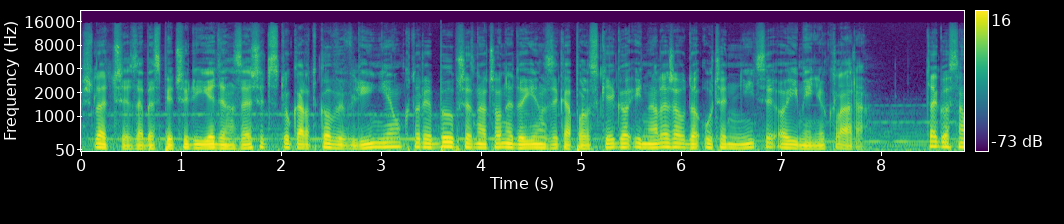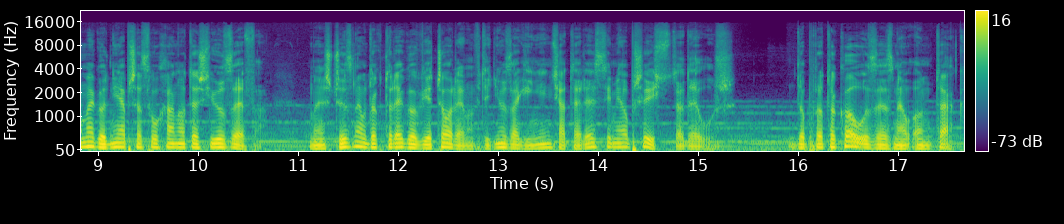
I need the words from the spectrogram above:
Śledczy zabezpieczyli jeden zeszyt stukartkowy w linię, który był przeznaczony do języka polskiego i należał do uczennicy o imieniu Klara. Tego samego dnia przesłuchano też Józefa, mężczyznę, do którego wieczorem w dniu zaginięcia Teresy miał przyjść Tadeusz. Do protokołu zeznał on tak.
